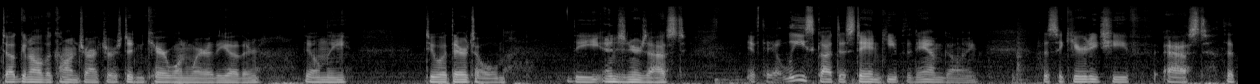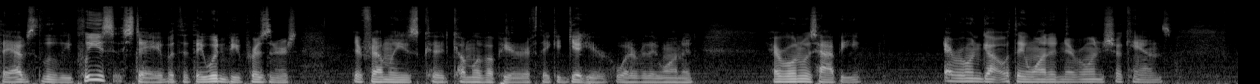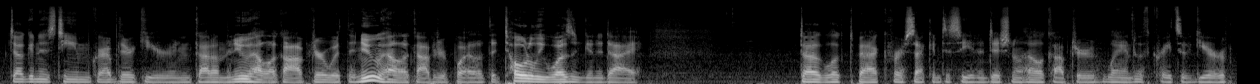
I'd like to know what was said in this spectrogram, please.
Doug and all the contractors didn't care one way or the other. They only do what they're told. The engineers asked if they at least got to stay and keep the dam going. The security chief asked that they absolutely please stay, but that they wouldn't be prisoners. Their families could come live up here if they could get here, whatever they wanted. Everyone was happy. Everyone got what they wanted and everyone shook hands. Doug and his team grabbed their gear and got on the new helicopter with the new helicopter pilot that totally wasn't going to die. Doug looked back for a second to see an additional helicopter land with crates of gear.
